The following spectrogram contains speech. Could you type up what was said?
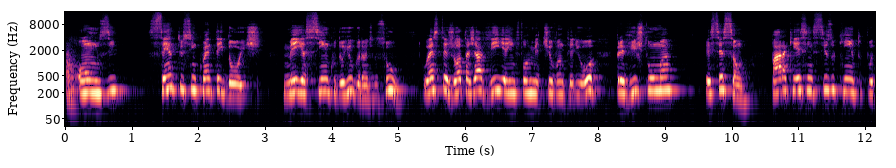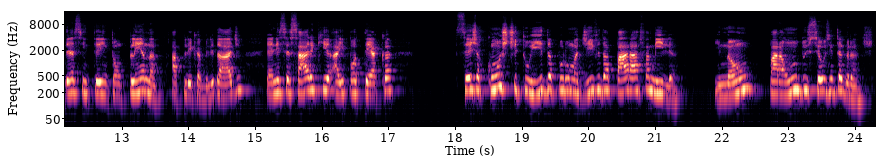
11 152 65 do Rio Grande do Sul, o STJ já havia em informativo anterior previsto uma exceção. Para que esse inciso 5 pudesse ter então plena aplicabilidade, é necessário que a hipoteca seja constituída por uma dívida para a família e não para um dos seus integrantes.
